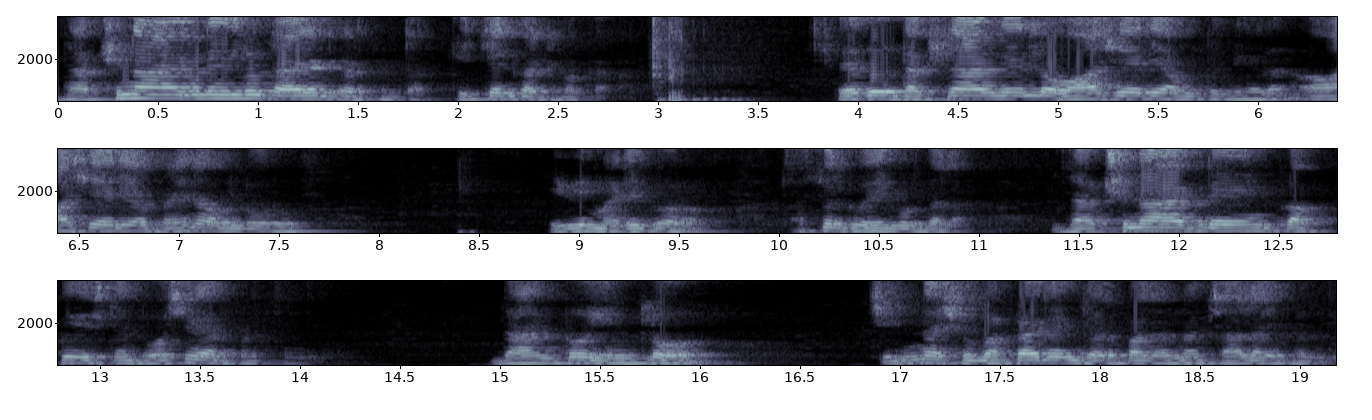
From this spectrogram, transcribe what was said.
దక్షిణ ఆగ్నేయంలో టాయిలెట్ కడుతుంటారు. కిచెన్ కట్టుపక్క. లేదు దక్షిణ ఆగ్నేయంలో వాష్ ఏరియా ఉంటుంది కదా ఆ వాష్ ఏరియా పైన ఒక లోరు ఇది మరీ ఘోరం. అసలు వేయకూడదు అలా కప్పు వేసిన దోషం ఏర్పడుతుంది. దాంతో ఇంట్లో చిన్న శుభకార్యం జరపాలన్నా చాలా ఇబ్బంది.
